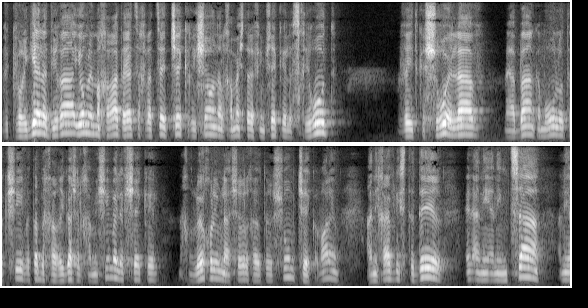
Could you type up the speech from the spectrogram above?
וכבר הגיע לדירה, יום למחרת היה צריך לצאת צ'ק ראשון על 5,000 שקל לשכירות, והתקשרו אליו מהבנק, אמרו לו, תקשיב, אתה בחריגה של 50,000 שקל, אנחנו לא יכולים לאשר לך יותר שום צ'ק. אמר להם, אני חייב להסתדר, אני, אני אמצא, אני,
